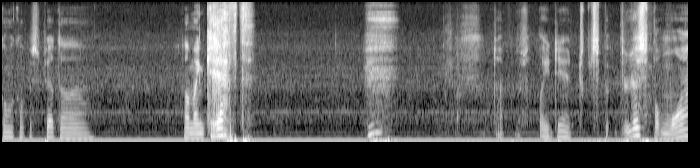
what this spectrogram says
Comment qu'on peut se perdre dans... dans Minecraft ça un tout petit peu plus pour moi.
